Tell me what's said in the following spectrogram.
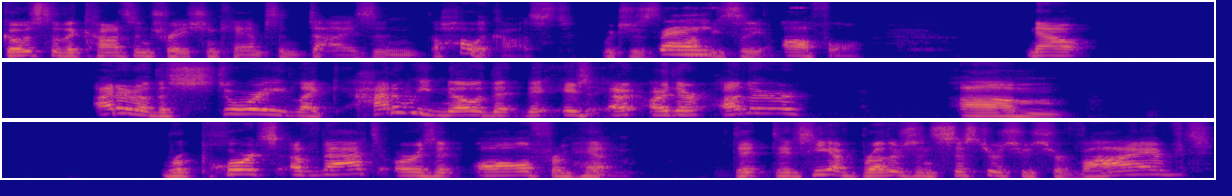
goes to the concentration camps and dies in the Holocaust, which is Right. obviously awful. Now, I don't know the story. Like, how do we know that is? Are, are there other um, reports of that, or is it all from him? Did, does he have brothers and sisters who survived?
